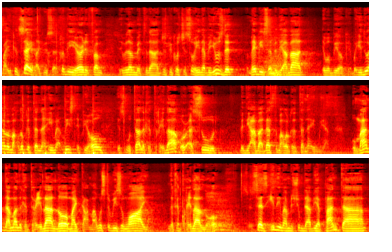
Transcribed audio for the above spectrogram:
But you could say, like you said, could be he heard it from Yehuda ben Betera, just because you saw he never used it, but maybe he said b'di'avad, it will be okay. But you do have a mahlukat tanaim, at least if you hold it's mutalek at or asur b'di'avad. That's the mahlukat tanaim we have. Uman dama lechatchila lo my tama. What's the reason why lechatchila lo? It says ilima mishum da'avia panta.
